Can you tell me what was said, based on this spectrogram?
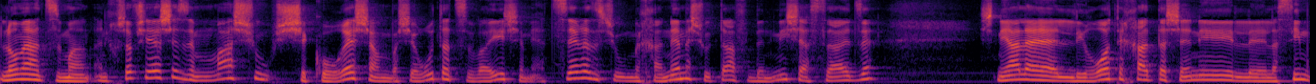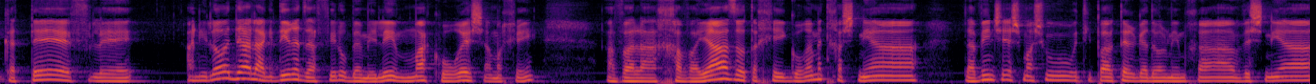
לא מעט זמן. אני חושב שיש איזה משהו שקורה שם בשירות הצבאי, שמייצר איזשהו מכנה משותף בין מי שעשה את זה, שנייה ל- לראות אחד את השני, ל- לשים כתף, ל... אני לא יודע להגדיר את זה אפילו במילים, מה קורה שם, אחי, אבל החוויה הזאת, אחי, גורמת לך שנייה להבין שיש משהו טיפה יותר גדול ממך, ושנייה,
